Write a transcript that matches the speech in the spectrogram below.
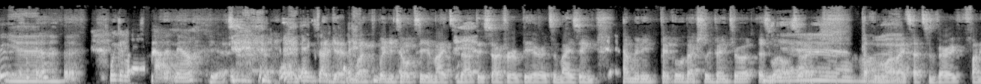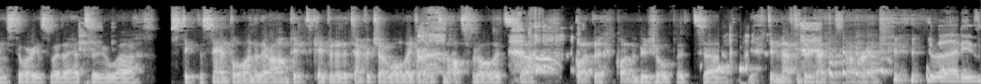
Yeah. we can laugh about it now. Yes. exactly. Again, when, when you talk to your mates about this over a beer, it's amazing how many people have actually been through it as well. So a couple of my mates had some very funny stories where they had to uh, stick the sample under their armpit to keep it at a temperature while they drove it to the hospital. It's uh, quite the quite the visual, but uh, yeah, didn't have to do that this time around. that is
